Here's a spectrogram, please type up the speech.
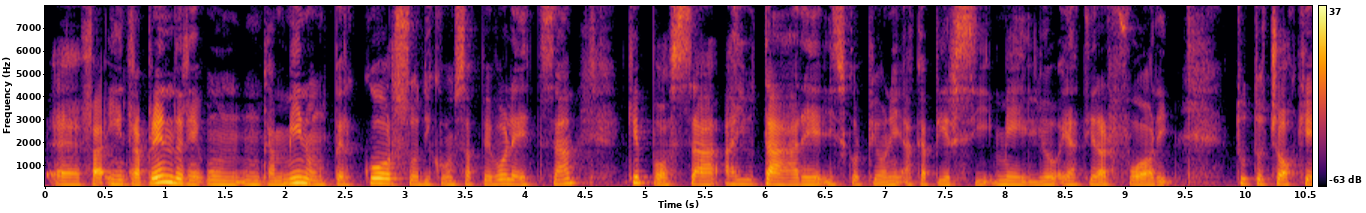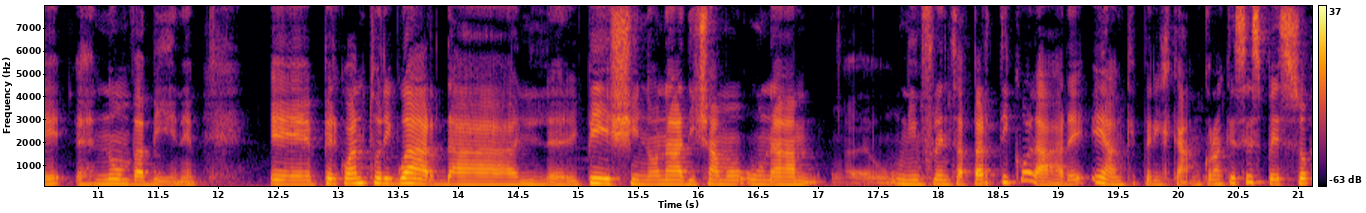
eh, fa, intraprendere un, un cammino, un percorso di consapevolezza che possa aiutare gli scorpioni a capirsi meglio e a tirar fuori tutto ciò che eh, non va bene. Eh, per quanto riguarda i pesci non ha diciamo una, un'influenza particolare e anche per il cancro, anche se spesso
